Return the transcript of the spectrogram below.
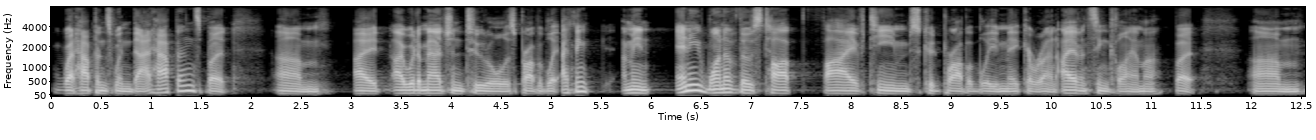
what happens when that happens. But um, I I would imagine Toutle is probably. I think. I mean, any one of those top five teams could probably make a run. I haven't seen Kalama, but um,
